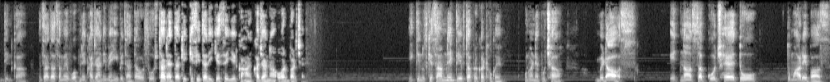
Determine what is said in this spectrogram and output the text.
दिन का ज़्यादा समय वो अपने खजाने में ही बिताता और सोचता रहता कि किसी तरीके से ये कहाँ खजाना और बढ़ जाए। एक दिन उसके सामने एक देवता प्रकट हो गए। उन्होंने पूछा, मिडास, इतना सब कुछ है तो तुम्हारे पास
